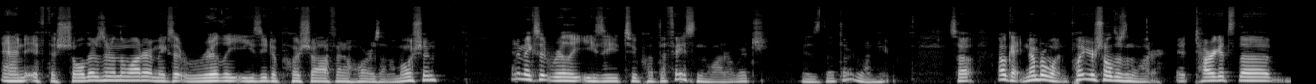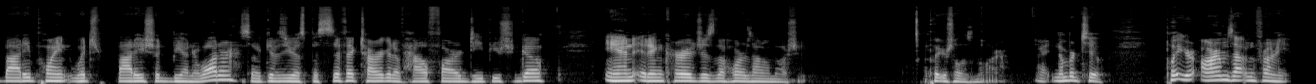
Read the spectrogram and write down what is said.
And if the shoulders are in the water, it makes it really easy to push off in a horizontal motion. And it makes it really easy to put the face in the water, which is the third one here. So, okay, number one, put your shoulders in the water. It targets the body point, which body should be underwater. So it gives you a specific target of how far deep you should go. And it encourages the horizontal motion. Put your shoulders in the water. All right, number two, put your arms out in front of you.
